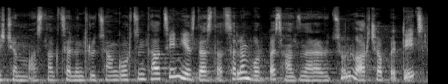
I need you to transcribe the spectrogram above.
ես չեմ մասնակցել ընտրության գործընթացին, ես դա ստացել եմ որպես հանձնարարություն վարչապետից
